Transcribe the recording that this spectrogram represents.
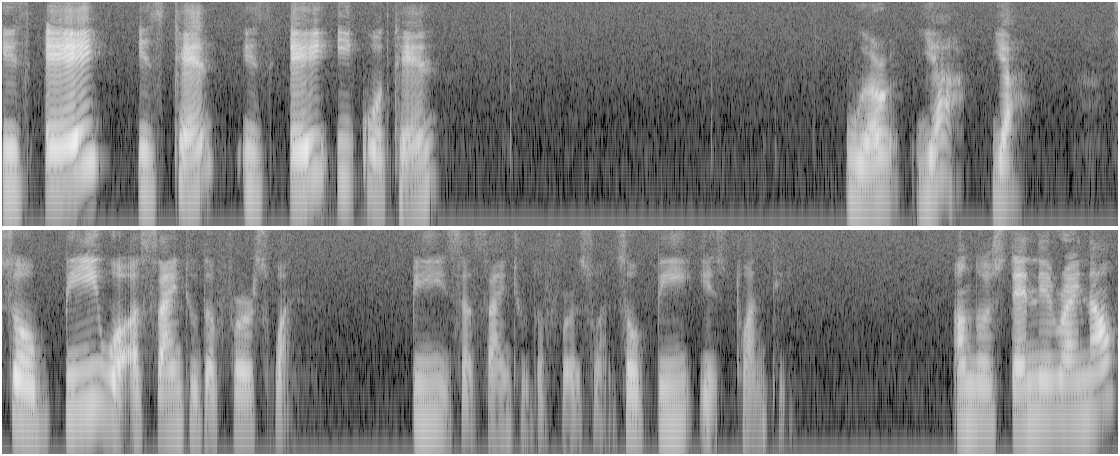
Is A is 10? Is A equal 10? Well, yeah, yeah. So B will assign to the first one. B is assigned to the first one. So B is 20. Understand it right now?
